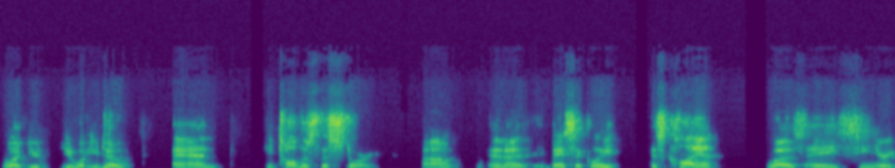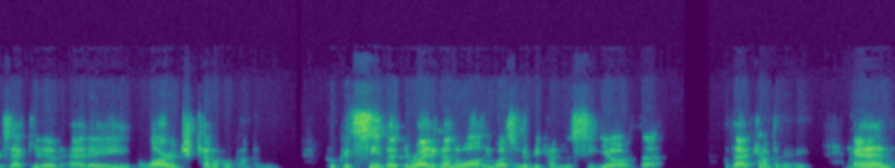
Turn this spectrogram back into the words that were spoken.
what you, you know, what you do. And he told us this story. Um, and uh, basically, his client was a senior executive at a large chemical company who could see that the writing on the wall he wasn't going to become the CEO of the of that company. Mhm. And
